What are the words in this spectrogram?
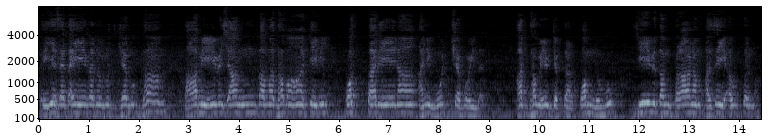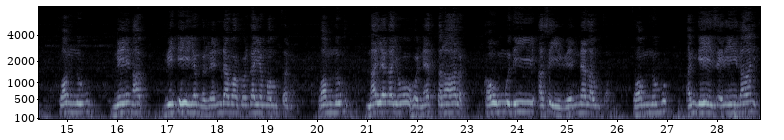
ప్రియసతైరనురుధ్య ముగ్ధాం తామేవ శాంతమధమాకిమి కొత్తరేణ అని మూర్ఛపోయిందని అర్థం ఏం చెప్తున్నారు త్వం నువ్వు జీవితం ప్రాణం అసి అవుతున్నా. త్వం నువ్వు నేను ద్వితీయం రెండవ హృదయం అవుతున్నా. త్వం నువ్వు నయనయోహు నేత్రాల కౌముదీ అసి వెన్నెలవుతా త్వం నువ్వు అంగే శరీరానికి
